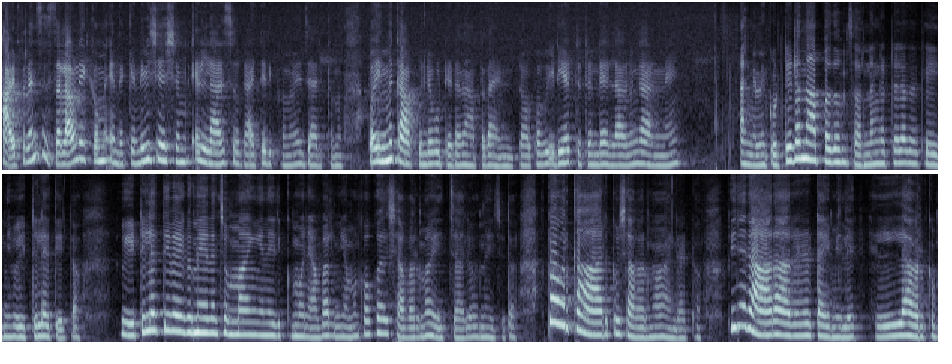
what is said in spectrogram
ഹായ് ഫ്രണ്ട്സ് അസ്സലാമലൈക്കും. എന്തൊക്കെയുണ്ട് വിശേഷം? എല്ലാവരും സുഖമായിട്ടിരിക്കുമെന്ന് വിചാരിക്കുന്നു. അപ്പോൾ ഇന്ന് കാക്കുവിന്റെ കുട്ടിയുടെ നാൽപ്പതായിരുന്നു കേട്ടോ അപ്പോൾ വീഡിയോ ഇട്ടിട്ടുണ്ട്. എല്ലാവരും കാണണേ. അങ്ങനെ കുട്ടിയുടെ നാൽപ്പതും സ്വർണം കെട്ടലൊക്കെ കഴിഞ്ഞ് വീട്ടിലെത്തിട്ടോ വീട്ടിലെത്തി വൈകുന്നേരം ചുമ്മാ ഇങ്ങനെ ഇരിക്കുമ്പോൾ ഞാൻ പറഞ്ഞു നമുക്കൊക്കെ ഷവർമ കഴിച്ചാലോ? എന്ന് ചോദിച്ചിട്ടോ അപ്പോൾ അവർക്ക് ആർക്കും ഷവർമ വേണ്ട കേട്ടോ പിന്നെ ഒരു ആറ് ടൈമിൽ എല്ലാവർക്കും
